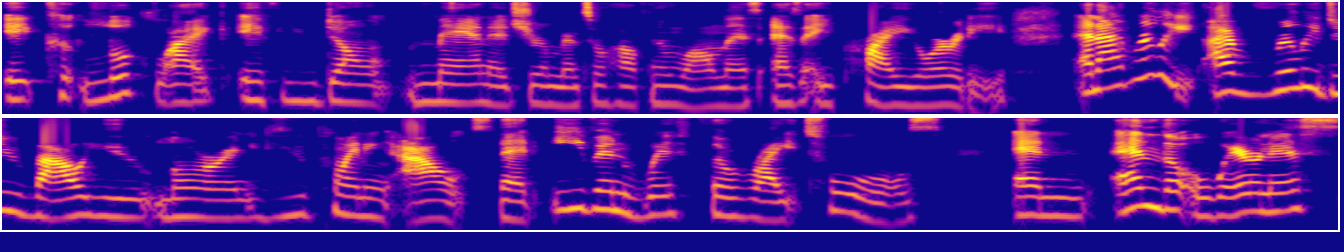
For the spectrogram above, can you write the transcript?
it could look like if you don't manage your mental health and wellness as a priority. And I really, I really do value, Lauren, you pointing out that even with the right tools, and, and the awareness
